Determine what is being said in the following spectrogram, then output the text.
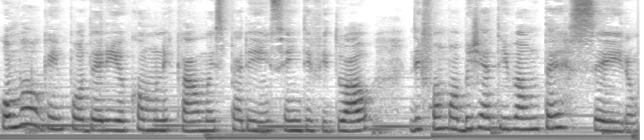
como alguém poderia comunicar uma experiência individual de forma objetiva a um terceiro.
